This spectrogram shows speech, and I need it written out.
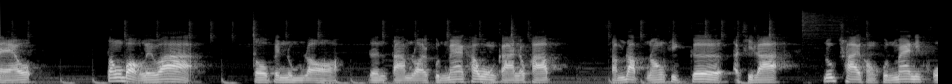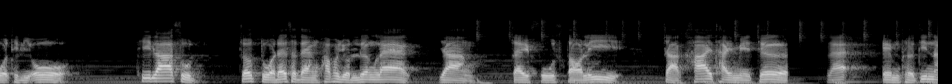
แล้ว ต้องบอกเลยว่า โตเป็นหนุ่มหล่อเดินตามรอยคุณแม่เข้าวงการแล้วครับสำหรับน้องทิกเกอร์อชิระ ลูกชายของคุณแม่นิโคเทริโอ ที่ล่าสุดเจ้าตัวได้แสดงภาพยนตร์เรื่องแรกอย่างใจฟูสตอรี่จากค่ายไทยเมเจอร์ และ M39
